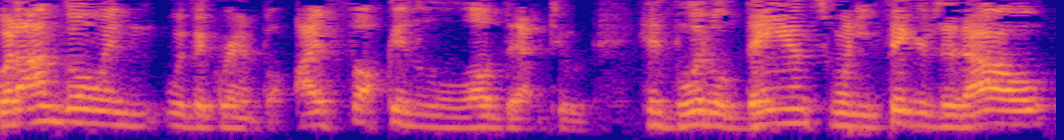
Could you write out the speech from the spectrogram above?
But I'm going with the grandpa. I fucking love that dude. His little dance when he figures it out.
